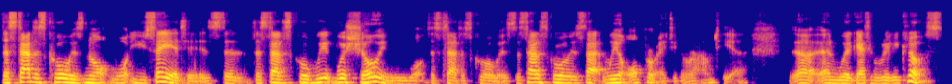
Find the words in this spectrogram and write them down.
the status quo is not what you say it is. The the status quo we, we're showing you what the status quo is. The status quo is that we're operating around here, uh, and we're getting really close.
